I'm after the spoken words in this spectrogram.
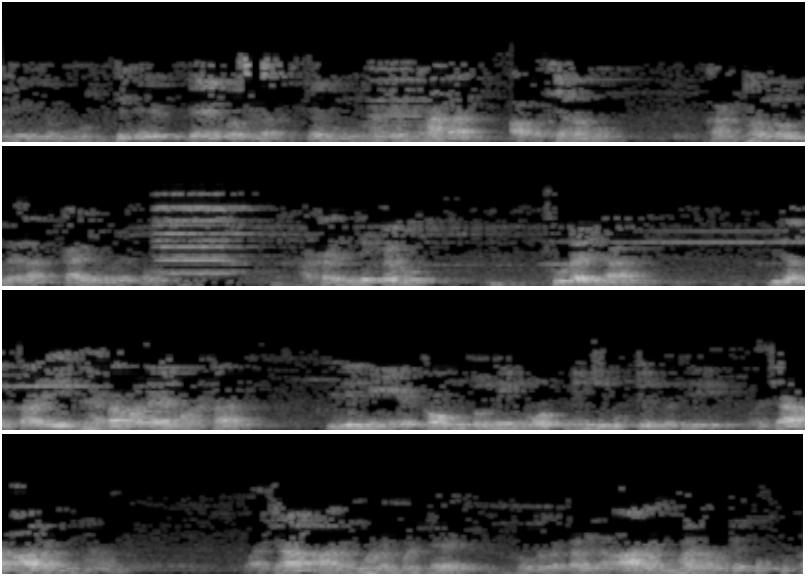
ధ్యేయం వృత్తి చేస్తేవ సత్యం అనే మాట ఆ వచనము కంఠంలో వెలక్కాయ అక్కడ ఎన్ని పేరు చూడయ్యా ఇదంతా ఈ ఘటం అనే మాట ఇది నీ అకౌంట్ నీ నోట్ నుంచి పుట్టింది. వచా ఆరంభణం. వచా ఆరంభణం అంటే రెండు రకాలుగా. ఆరంభణం అంటే పుట్టుక.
